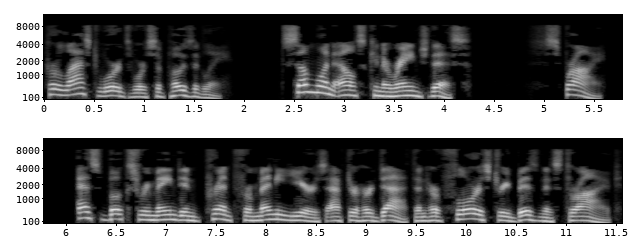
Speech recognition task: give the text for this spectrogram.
Her last words were supposedly, Someone else can arrange this. Spry's books remained in print for many years after her death and her floristry business thrived.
